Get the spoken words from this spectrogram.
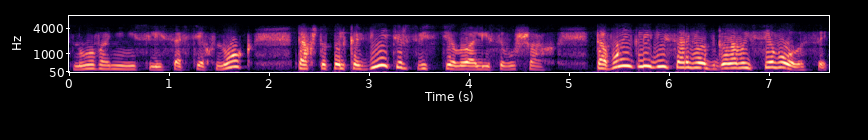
снова они неслись со всех ног, так что только ветер свистел у Алисы в ушах. Того и гляди, сорвет с головы все волосы,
